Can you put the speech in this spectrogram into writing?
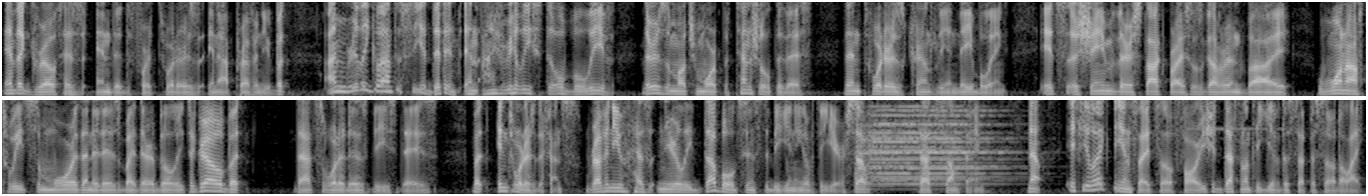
and that growth has ended for Twitter's in app revenue. But I'm really glad to see it didn't, and I really still believe there's a much more potential to this than Twitter is currently enabling. It's a shame their stock price is governed by one off tweets more than it is by their ability to grow, but that's what it is these days. But in Twitter's defense, revenue has nearly doubled since the beginning of the year, so that's something. Now, if you like the insight so far, you should definitely give this episode a like.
